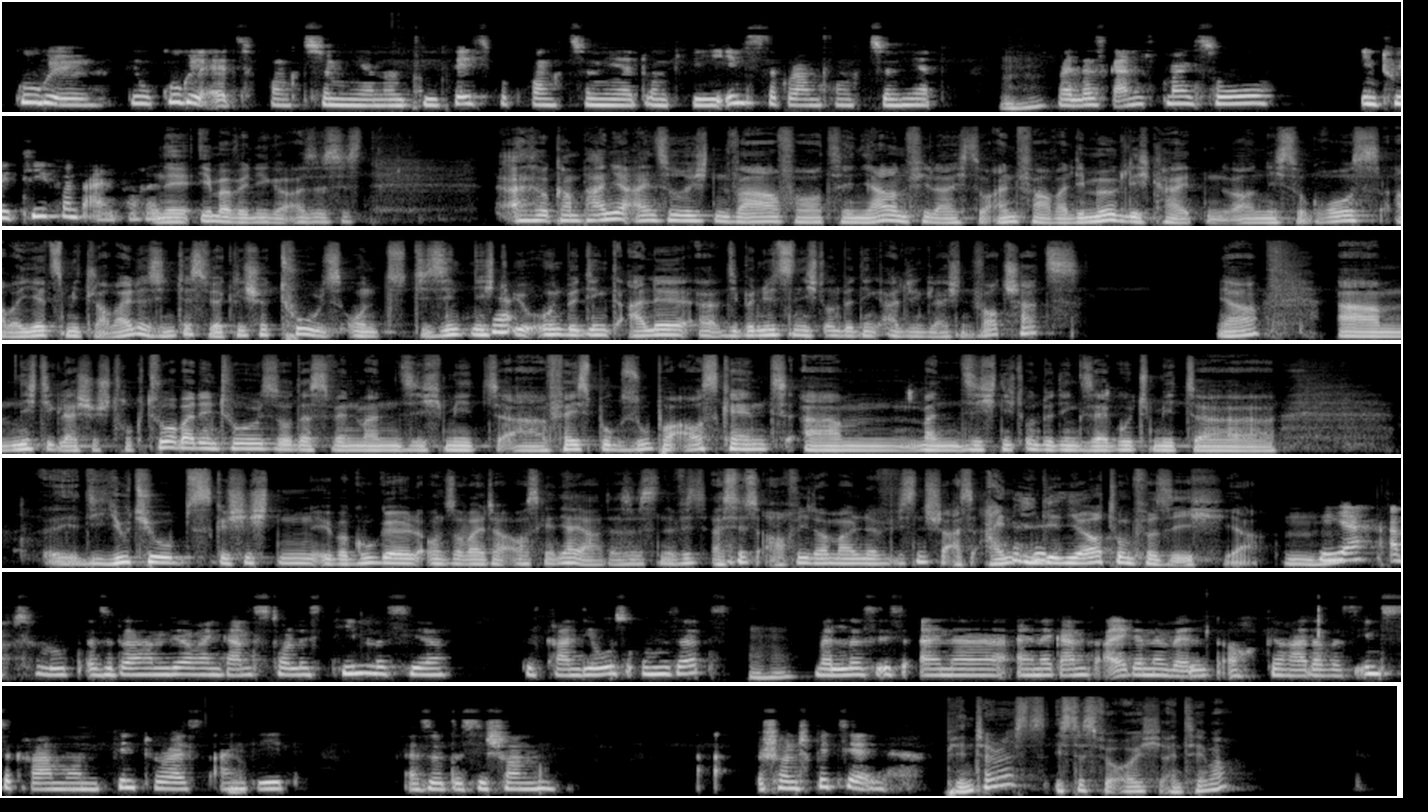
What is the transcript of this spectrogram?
Google, Google Ads funktionieren und wie Facebook funktioniert und wie Instagram funktioniert. Mhm. Weil das gar nicht mal so intuitiv und einfach ist. Nee, immer weniger. Also es ist, also Kampagne einzurichten war vor zehn Jahren vielleicht so einfach, weil die Möglichkeiten waren nicht so groß, aber jetzt mittlerweile sind es wirkliche Tools und die sind nicht ja. unbedingt alle, äh, die benutzen nicht unbedingt alle den gleichen Wortschatz, ja, ähm, nicht die gleiche Struktur bei den Tools, so dass wenn man sich mit äh, Facebook super auskennt, ähm, man sich nicht unbedingt sehr gut mit äh, äh, die YouTubes Geschichten über Google und so weiter auskennen. Ja, ja, das ist eine, es ist auch wieder mal eine Wissenschaft, also ein Ingenieurtum für sich, ja. Mhm. Ja, absolut. Also da haben wir auch ein ganz tolles Team, das hier das grandios umsetzt, mhm. weil das ist eine, eine ganz eigene Welt, auch gerade was Instagram und Pinterest angeht. Ja. Also das ist schon, schon speziell. Pinterest, ist das für euch ein Thema?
